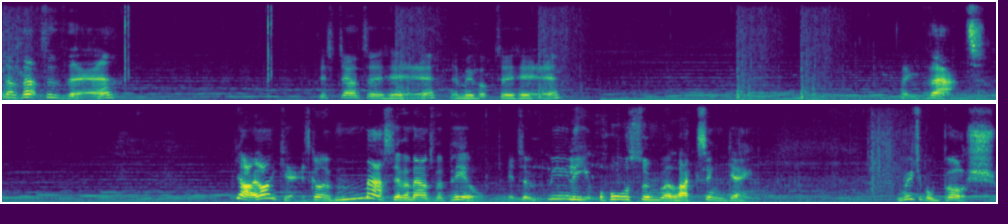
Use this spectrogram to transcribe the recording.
Now that's a there. This down to here, then move up to here. Like that. Yeah, I like it. It's got a massive amount of appeal. It's a really awesome, relaxing game. Reachable Bush.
